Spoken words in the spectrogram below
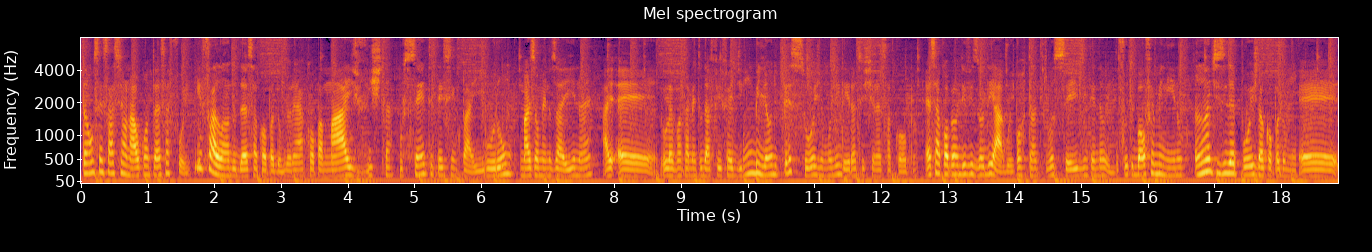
tão sensacional quanto essa foi. E falando dessa Copa do Mundo, né? A Copa mais vista por 135 países, por um, mais ou menos aí, né? É, o levantamento da FIFA é de um bilhão de pessoas do mundo inteiro assistindo essa Copa. Essa Copa é um divisor de águas. Importante que vocês entendam isso. O futebol feminino, antes e depois da Copa do Mundo, é,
